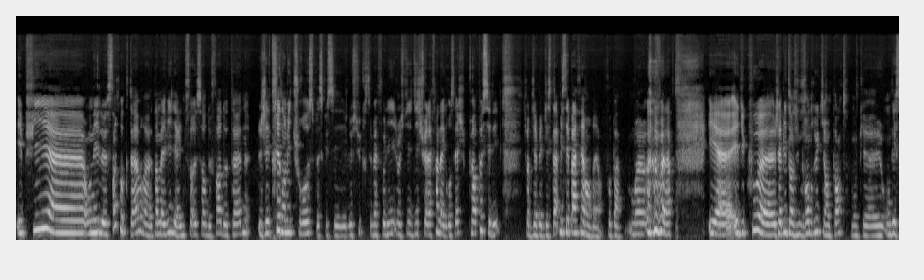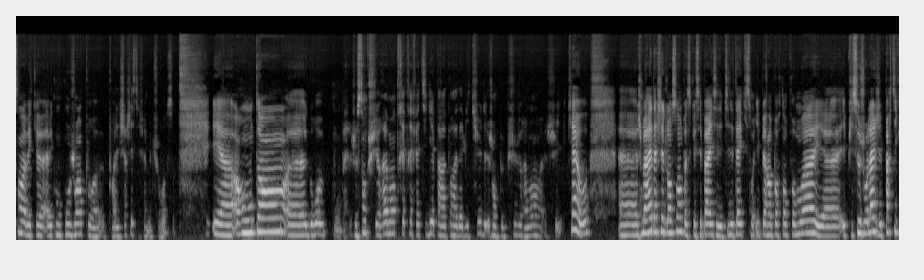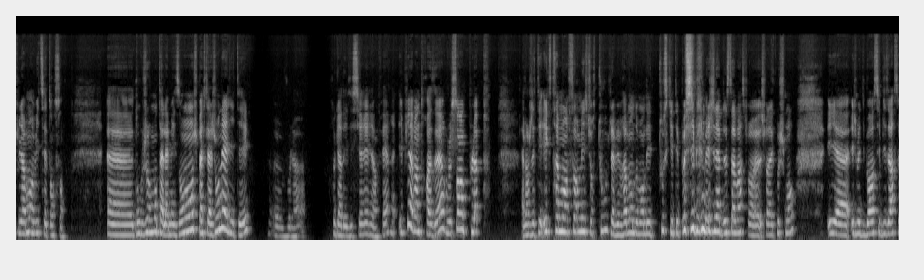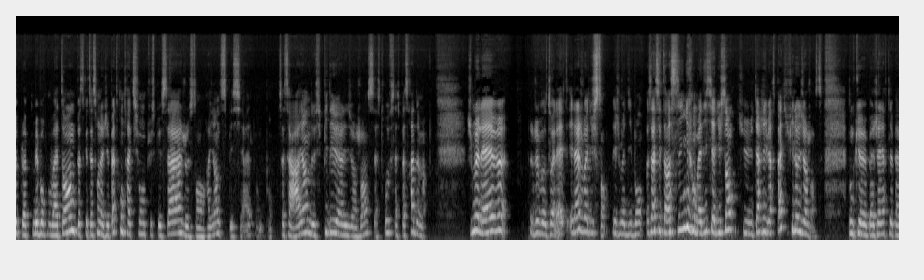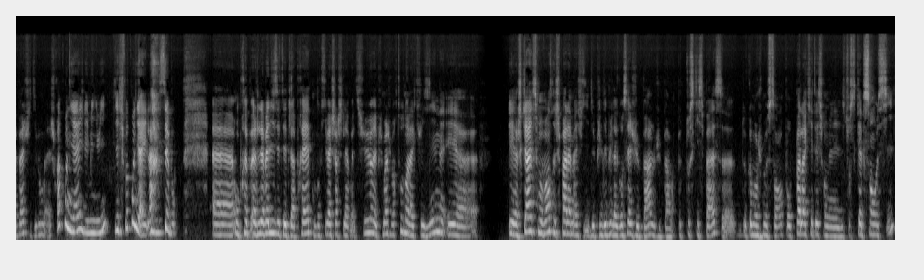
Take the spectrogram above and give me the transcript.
Et puis, euh, on est le 5 octobre. Dans ma ville, il y a une sorte de foire d'automne. J'ai très envie de churros parce que c'est le sucre, c'est ma folie. Je me suis dit, je suis à la fin de la grossesse, je peux un peu céder sur le diabète gesta, mais c'est pas à faire en vrai, hein. faut pas. Moi, voilà. Et, euh, et, du coup, euh, j'habite dans une grande rue qui est en pente, donc euh, on descend avec avec mon conjoint pour pour aller chercher ces fameux churros. Et en remontant, gros, bah, je sens que je suis vraiment très très fatiguée par rapport à d'habitude. J'en peux plus vraiment, je suis KO. je m'arrête d'acheter de l'encens parce que c'est pareil, c'est des petits détails qui sont hyper importants pour moi. Et puis ce jour-là, j'ai particulièrement envie de cet encens. Donc je remonte à la maison, je passe la journée à l'été. voilà, regarder des séries, rien faire. Et puis à 23h, je sens un plop. Alors j'étais extrêmement informée sur tout, j'avais vraiment demandé tout ce qui était possible et imaginable de savoir sur, euh, l'accouchement. Et, euh, et, je me dis, bon, c'est bizarre ce plop. Mais bon, on va attendre parce que de toute façon, là, j'ai pas de contraction plus que ça, je sens rien de spécial. Donc bon, ça sert à rien de speeder vers les urgences, ça se trouve, ça se passera demain. Je me lève, je vais aux toilettes et là je vois du sang. Et je me dis bon ça c'est un signe. On m'a dit s'il y a du sang tu tergiverses pas tu files aux urgences. Donc euh, bah, j'alerte le papa. Je lui dis bon bah, je crois qu'on y aille il est minuit. Il faut qu'on y aille là c'est bon. Euh, on la valise était déjà prête donc il va chercher la voiture. Et puis moi je me retrouve dans la cuisine et euh, Et je caresse mon ventre et je parle à ma fille. Depuis le début de la grossesse, je lui parle, je lui parle un peu de tout ce qui se passe, de comment je me sens, pour pas l'inquiéter sur, sur ce qu'elle sent aussi.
